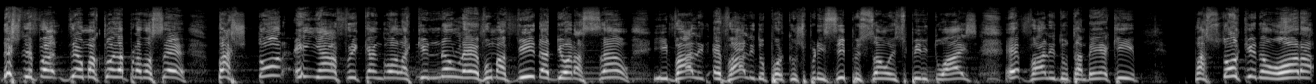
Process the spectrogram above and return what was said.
Deixa eu dizer uma coisa para você: pastor em África, Angola, que não leva uma vida de oração, e vale, é válido porque os princípios são espirituais, é válido também aqui. Pastor que não ora,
